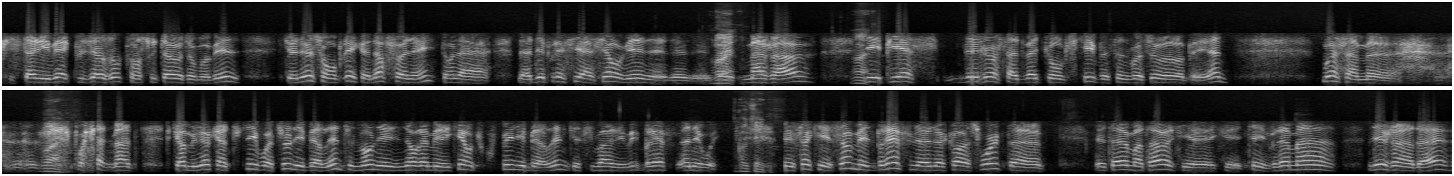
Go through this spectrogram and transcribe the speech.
puis c'est arrivé avec plusieurs autres constructeurs automobiles, que là, sont pris avec un orphelin dont la, la dépréciation vient de- de- de- Ouais. d'être majeure. Ouais. Les pièces, déjà, ça devait être compliqué parce que c'est une voiture européenne. Moi, ça me... Ouais. Pas tellement... Puis comme là, quand toutes les voitures, les berlines, tout le monde, les Nord-Américains ont tout coupé les berlines, qu'est-ce qui va arriver? Bref, anyway. OK. C'est ça qui est ça. Mais bref, le, le Cosworth euh, était un moteur qui, euh, qui était vraiment légendaire.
